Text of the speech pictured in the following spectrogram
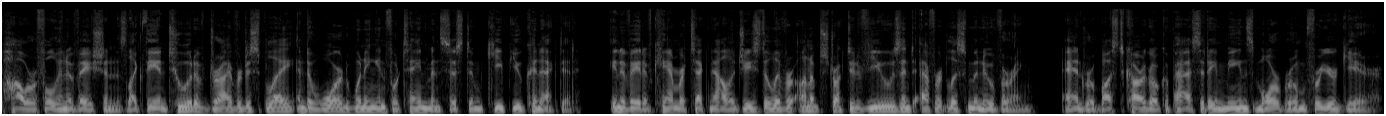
Powerful innovations like the intuitive driver display and award winning infotainment system keep you connected. Innovative camera technologies deliver unobstructed views and effortless maneuvering. And robust cargo capacity means more room for your gear.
